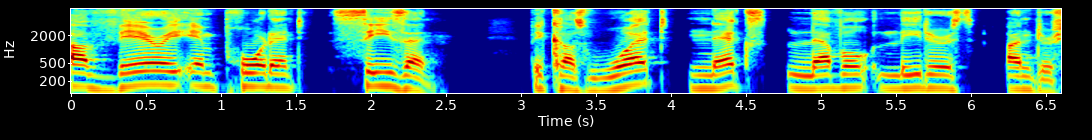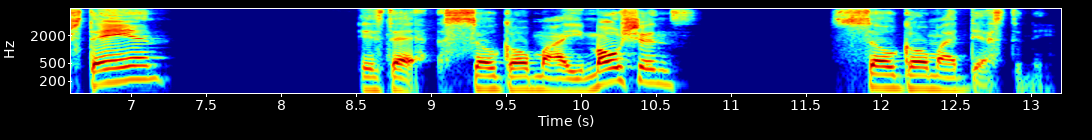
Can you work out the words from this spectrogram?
a very important season, because what next level leaders understand is that so go my emotions, so go my destiny.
